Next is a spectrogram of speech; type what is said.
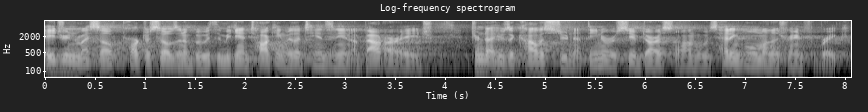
Adrian and myself parked ourselves in a booth and began talking with a Tanzanian about our age. It turned out he was a college student at the University of Dar es Salaam who was heading home on the train for break.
